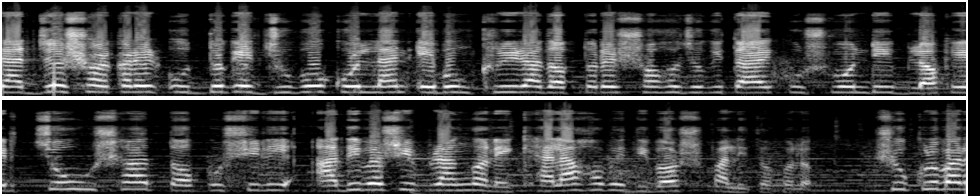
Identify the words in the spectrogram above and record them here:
রাজ্য সরকারের উদ্যোগে যুব কল্যাণ এবং ক্রীড়া দপ্তরের সহযোগিতায় কুশমন্ডি ব্লকের চৌসা তপশিলি আদিবাসী প্রাঙ্গণে খেলা হবে দিবস পালিত হলো। শুক্রবার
